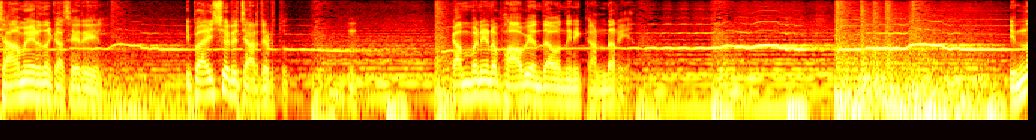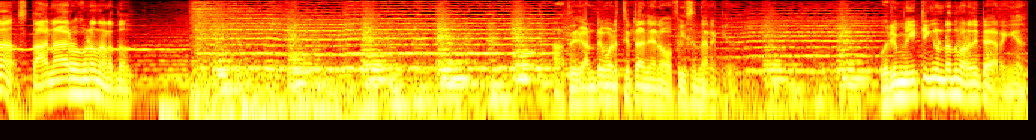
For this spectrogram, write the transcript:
ശ്യാമയിരുന്ന കസേരയിൽ ഇപ്പൊ ഐശ്വര്യ ചാർജ് എടുത്തു. കമ്പനിയുടെ ഭാവി എന്താവെന്ന് ഇനി കണ്ടറിയാം. ഇന്ന് സ്ഥാനാരോഹണം നടന്നത്. അത് കണ്ടുമടുത്തിട്ടാണ് ഞാൻ ഓഫീസിൽ നിന്ന് ഇറങ്ങിയത്. ഒരു മീറ്റിംഗ് ഉണ്ടെന്ന് പറഞ്ഞിട്ടാണ് ഇറങ്ങിയത്.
